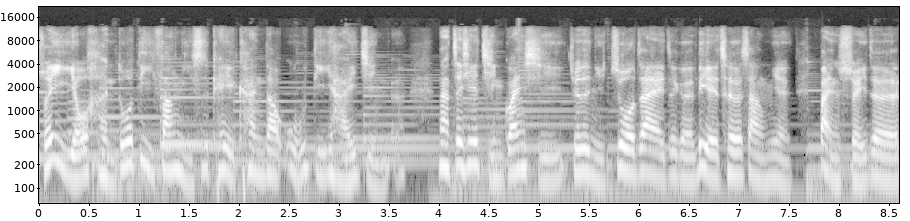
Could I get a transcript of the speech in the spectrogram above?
所以有很多地方你是可以看到无敌海景的。那这些景观席就是你坐在这个列车上面，伴随着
